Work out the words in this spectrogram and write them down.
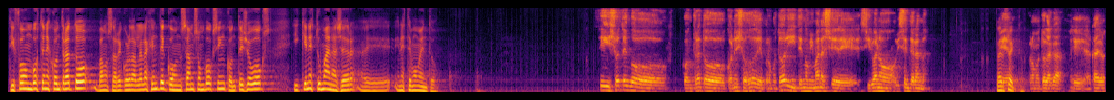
Tifón, vos tenés contrato, vamos a recordarle a la gente, con Samsung Boxing, con Tello Box. ¿Y quién es tu manager eh, en este momento? Sí, yo tengo contrato con ellos dos de promotor y tengo mi manager de Silvano Vicente Aranda. Perfecto. Eh, promotor de acá, eh, acá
